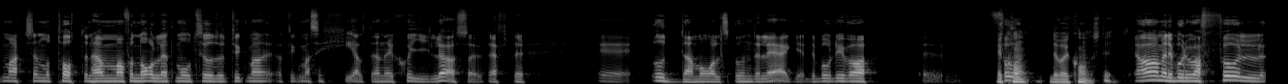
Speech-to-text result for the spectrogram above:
matchen mot Tottenham, man får 0-1 mot sig och då tycker man, jag tycker man ser helt energilösa ut efter eh, uddamålsunderläge. Det borde ju vara... Eh, Det, full- kon- det var ju konstigt. Ja, men det borde vara full,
